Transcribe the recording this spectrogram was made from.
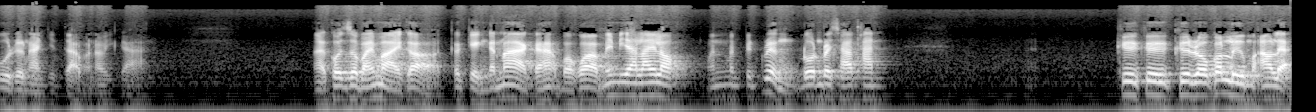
พูดเรื่องนางจินตามนาวิกา คนสมัยใหม่ก็ก็เก่งกันมากนะฮะบอกว่าไม่มีอะไรหรอกมันมันเป็นเรื่องโดนประชาทันคือคือคือเราก็ลืมเอาแหละ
